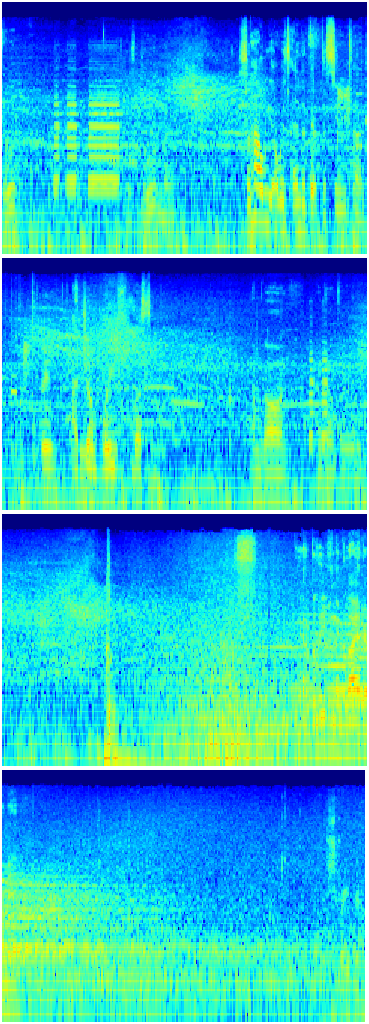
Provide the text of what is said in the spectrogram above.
dude. let's do it, man. Somehow we always end up at the same time. Three. I two, jump way less than you. I'm going. I jumped already. You gotta believe in the glider, man. Straight down.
